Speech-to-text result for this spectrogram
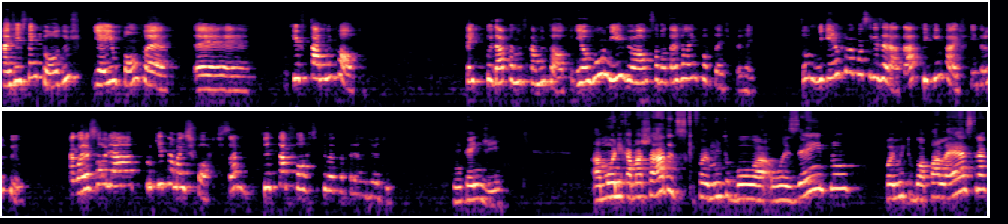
A gente tem todos, e aí o ponto é, é o que está muito alto. Tem que cuidar para não ficar muito alto. Em algum nível, a autossabotagem é importante para gente. Então, ninguém nunca vai conseguir zerar, tá? Fiquem em paz, fiquem tranquilo. Agora é só olhar para o que está mais forte, sabe? O que está forte que vai atrapalhar no dia a dia. Entendi. A Mônica Machado disse que foi muito boa o exemplo. Foi muito boa a palestra.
